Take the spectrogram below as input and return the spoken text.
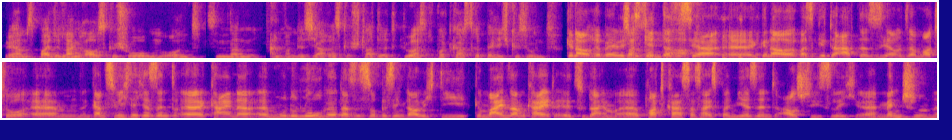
Wir haben es beide lang rausgeschoben und sind dann Anfang des Jahres gestartet. Du hast Podcast Rebellisch Gesund. Genau, Rebellisch was Gesund, da das ab? ist ja, äh, genau, was geht da ab? Das ist ja unser Motto. Ähm, ganz wichtig, es sind äh, keine äh, Monologe. Das ist so ein bisschen, glaube ich, die Gemeinsamkeit äh, zu deinem äh, Podcast. Das heißt, bei mir sind ausschließlich äh, Menschen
